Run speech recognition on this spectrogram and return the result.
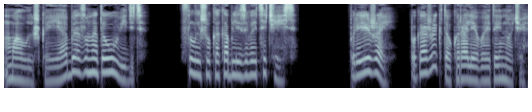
«Малышка, я обязан это увидеть». Слышу, как облизывается Чейз. «Приезжай, покажи, кто королева этой ночи».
